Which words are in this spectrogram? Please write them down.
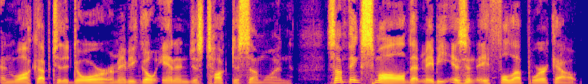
and walk up to the door or maybe go in and just talk to someone. Something small that maybe isn't a full up workout.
